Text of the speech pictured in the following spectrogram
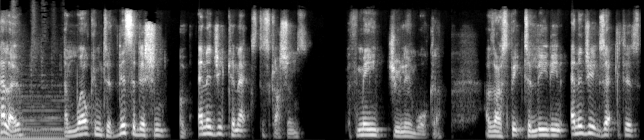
Hello, and welcome to this edition of Energy Connects Discussions with me, Julian Walker, as I speak to leading energy executives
